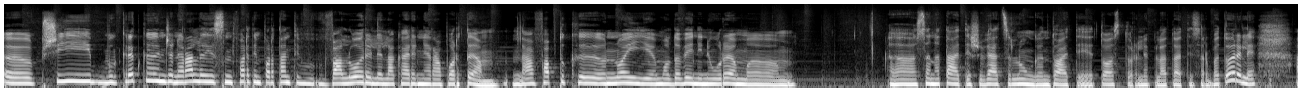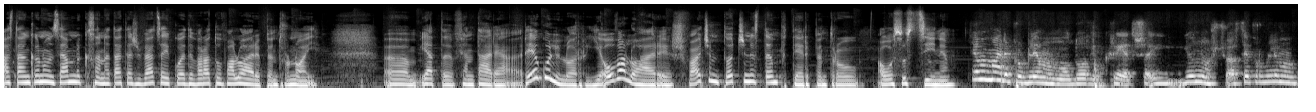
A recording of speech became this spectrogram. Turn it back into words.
Uh, și cred că, în general, sunt foarte importante valorile la care ne raportăm. Da? Faptul că noi, moldovenii, ne urăm uh, uh, sănătate și viață lungă în toate tosturile, pe la toate sărbătorile, asta încă nu înseamnă că sănătatea și viața e cu adevărat o valoare pentru noi. Uh, iată, fentarea regulilor e o valoare și facem tot ce ne stă în puteri pentru a o susține. Cea mai mare problemă în Moldovei, cred, și eu nu știu, asta e problemă,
